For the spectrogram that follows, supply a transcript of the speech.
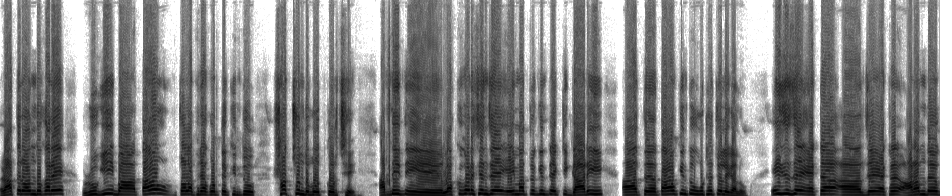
রাতের অন্ধকারে রুগী বা তারাও চলাফেরা করতে কিন্তু স্বাচ্ছন্দ্য বোধ করছে। আপনি লক্ষ্য করেছেন যে এইমাত্র কিন্তু একটি গাড়ি তারাও কিন্তু উঠে চলে গেল। এই যে যে একটা আহ, যে একটা আরামদায়ক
